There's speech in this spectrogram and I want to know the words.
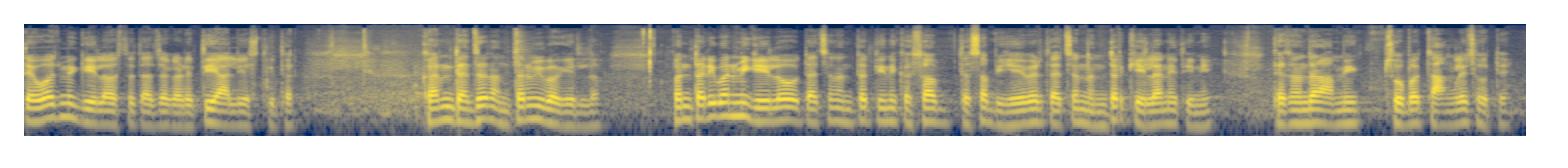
तेव्हाच मी गेलो असतं त्याच्याकडे ती आली असती तर. कारण त्याच्यानंतर मी बघितलं. पण तरी पण मी गेलो त्याच्यानंतर तिने कसा तसा बिहेवियर त्याच्यानंतर केला नाही तिने. त्याच्यानंतर आम्ही सोबत चांगलेच होते.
